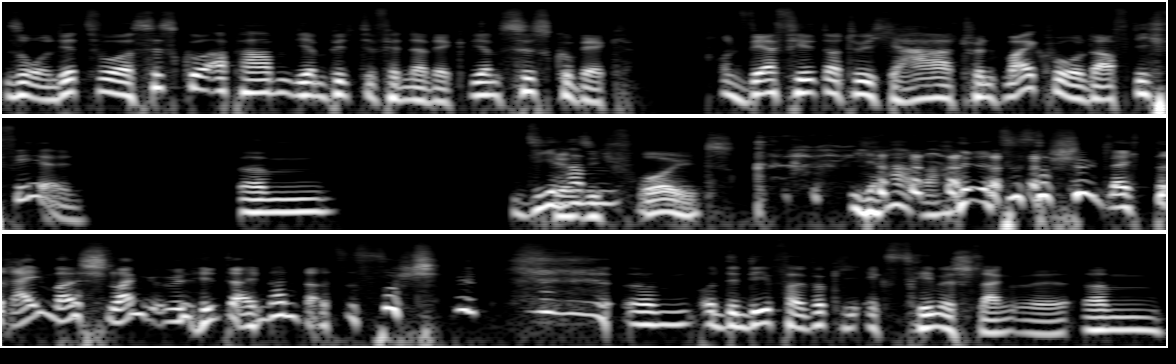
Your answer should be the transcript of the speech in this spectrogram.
so, und jetzt, wo wir Cisco abhaben, wir haben Bitdefender weg, wir haben Cisco weg. Und wer fehlt natürlich? Ja, Trend Micro darf nicht fehlen. Ähm, die Wer haben, sich freut. Ja, das ist so schön. Gleich dreimal Schlangenöl hintereinander. Das ist so schön. Ähm, und in dem Fall wirklich extremes Schlangenöl. Ähm,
